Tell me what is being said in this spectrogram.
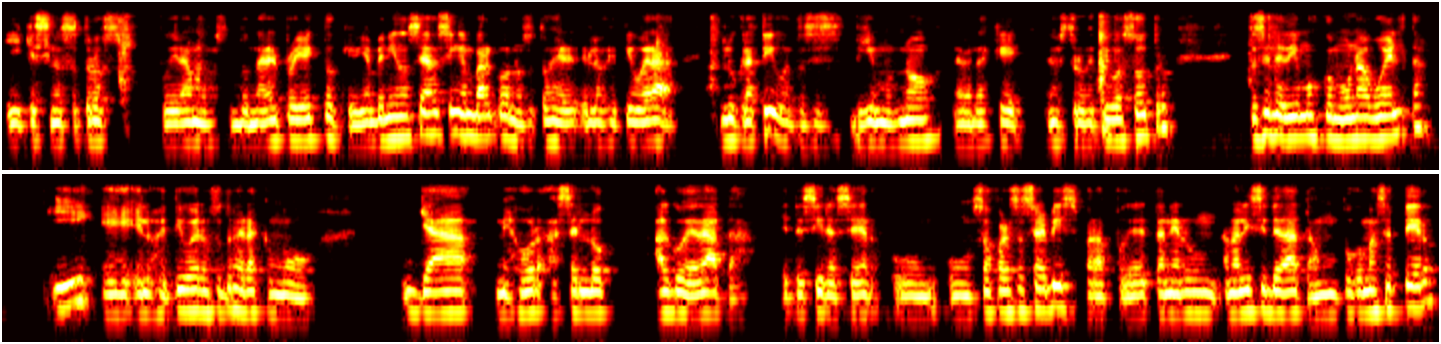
y que si nosotros pudiéramos donar el proyecto, que bienvenido sea, sin embargo, nosotros el, objetivo era lucrativo, entonces dijimos no, la verdad es que nuestro objetivo es otro, entonces le dimos como una vuelta y eh, el objetivo de nosotros era como ya mejor hacerlo algo de data, es decir, hacer un, software as a service para poder tener un análisis de data un poco más certero.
